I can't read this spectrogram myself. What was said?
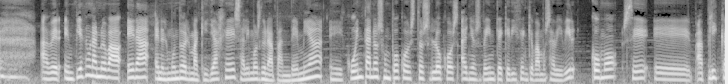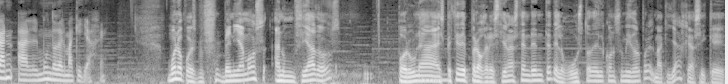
a ver, empieza una nueva era en el mundo del maquillaje, salimos de una pandemia. Eh, cuéntanos un poco estos locos años 20 que dicen que vamos a vivir, cómo se eh, aplican al mundo del maquillaje. Bueno, pues veníamos anunciados por una especie de progresión ascendente del gusto del consumidor por el maquillaje, así que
